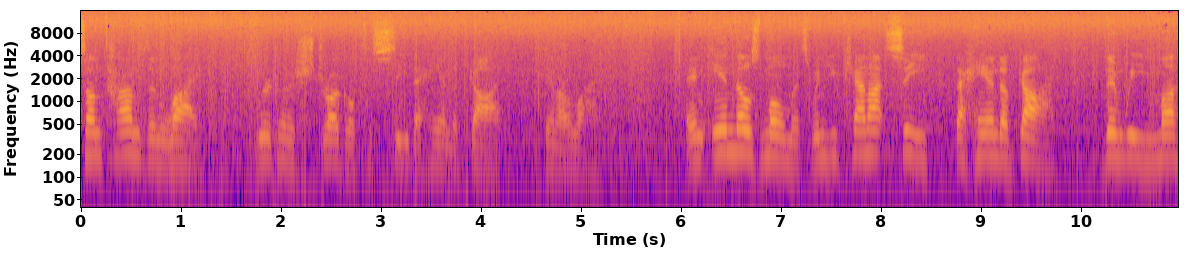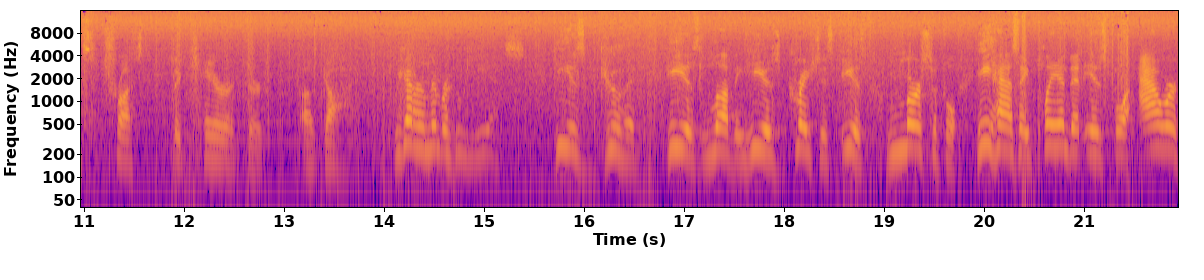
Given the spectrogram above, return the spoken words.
Sometimes in life, we're going to struggle to see the hand of God in our life. And in those moments when you cannot see the hand of God, then we must trust the character of God. We got to remember who He is. He is good. He is loving. He is gracious. He is merciful. He has a plan that is for our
